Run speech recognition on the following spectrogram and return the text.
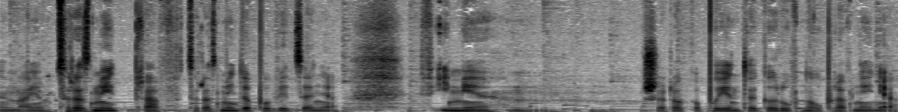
y, mają coraz mniej praw, coraz mniej do powiedzenia w imię mm, szeroko pojętego równouprawnienia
